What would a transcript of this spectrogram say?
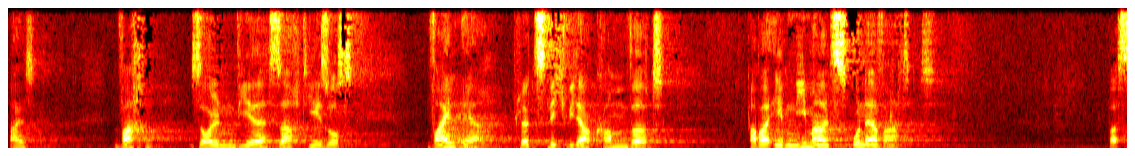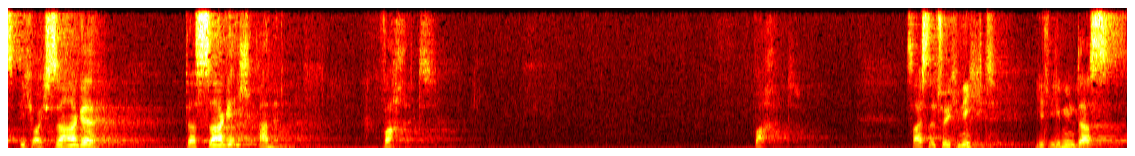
Also, wachen sollen wir, sagt Jesus, weil er plötzlich wiederkommen wird, aber eben niemals unerwartet. Was ich euch sage, das sage ich allen. Wachet. Wachet. Das heißt natürlich nicht, ihr Lieben, dass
